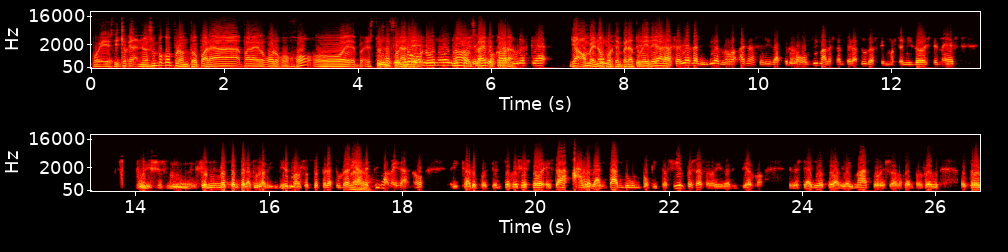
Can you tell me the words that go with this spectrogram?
Pues dicho que no es un poco pronto para, para el gorgojo o eh, esto es al final Pues no, de no, no, no, es la época ahora. que ha- Ya, hombre, no, Sí, por temperatura ideal. Las salidas del invierno, a la salida, pero luego encima las temperaturas que hemos tenido este mes, pues mm, son no temperaturas de invierno, son temperaturas ya de primavera, ¿no? Y claro, pues entonces esto está adelantando un poquito, siempre se ha salido del invierno, pero este año todavía hay más por esa razón. Por eso otros,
